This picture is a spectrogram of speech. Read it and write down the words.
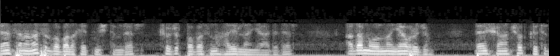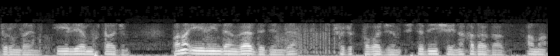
ben sana nasıl babalık etmiştim der. Çocuk babasını hayırla yad eder. Adam oğluna yavrucum ben şu an çok kötü durumdayım. İyiliğe muhtacım. Bana iyiliğinden ver dediğinde çocuk babacığım istediğin şey ne kadar da az ama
